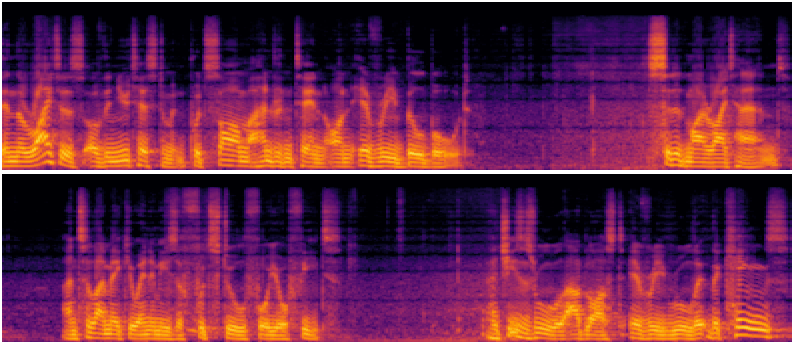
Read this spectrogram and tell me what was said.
then the writers of the New Testament put Psalm 110 on every billboard. Sit at my right hand until I make your enemies a footstool for your feet. Uh, Jesus' rule will outlast every rule. The, the kings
